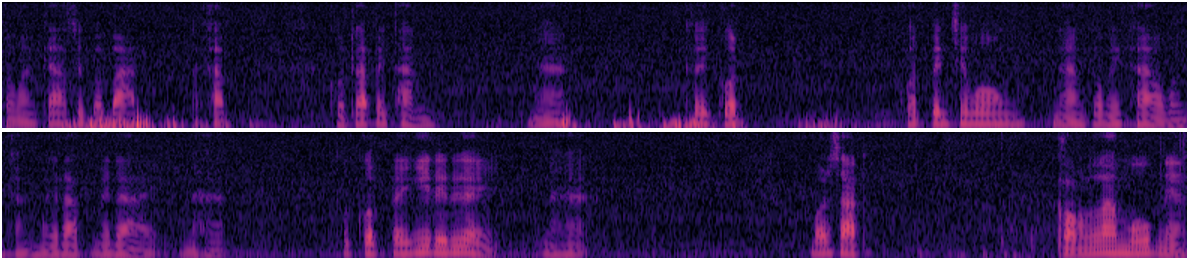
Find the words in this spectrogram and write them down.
ประมาณ 90กว่าบาทนะครับ กดรับไม่ทันนะฮะเคยกดกดเป็นชั่วโมงงานก็ไม่เข้าบางครั้งไม่รับไม่ได้นะฮะ ก็กดไปงี้เรื่อยๆ นะฮะ บริษัทของล่ามูฟเนี่ย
